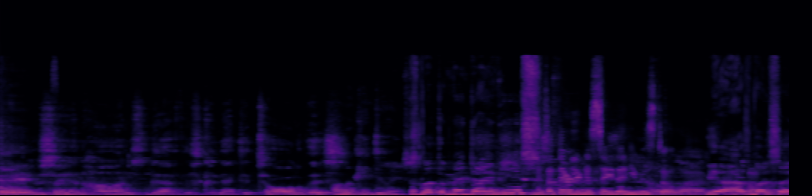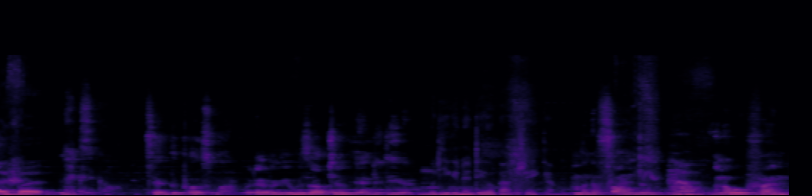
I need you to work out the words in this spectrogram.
You're saying Han's death is connected to all of this? I'll look into it. Just let the man die in I peace. thought they were gonna say that he was still alive. Yeah, I was about to say, but Mexico. Check the postmark. Whatever he was up to ended here. What are you gonna do about Jacob? I'm gonna find him. How? An old friend.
